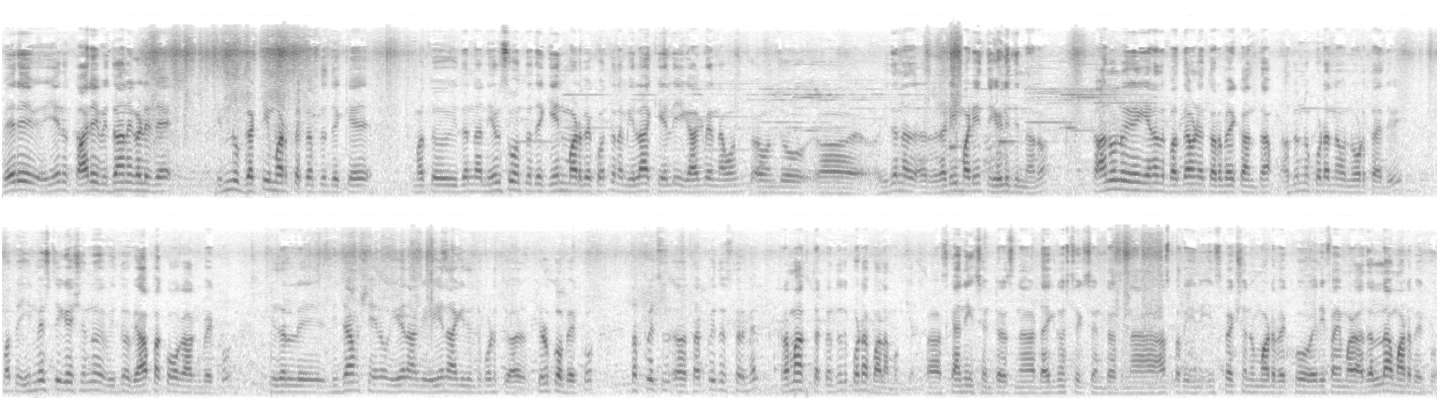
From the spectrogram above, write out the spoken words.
ಬೇರೆ ಏನು ಕಾರ್ಯವಿಧಾನಗಳಿದೆ, ಇನ್ನೂ ಗಟ್ಟಿ ಮಾಡ್ತಕ್ಕಂಥದ್ದಕ್ಕೆ ಮತ್ತು ಇದನ್ನು ನಿಲ್ಲಿಸುವಂಥದ್ದಕ್ಕೆ ಏನು ಮಾಡಬೇಕು ಅಂತ ನಮ್ಮ ಇಲಾಖೆಯಲ್ಲಿ ಈಗಾಗಲೇ ನಾವು ಒಂದು ಇದನ್ನು ರೆಡಿ ಮಾಡಿ ಅಂತ ಹೇಳಿದ್ದೀನಿ ನಾನು. ಕಾನೂನು ಏನಾದರೂ ಬದಲಾವಣೆ ತರಬೇಕಂತ ಅದನ್ನು ಕೂಡ ನಾವು ನೋಡ್ತಾ ಇದ್ದೀವಿ. ಮತ್ತು ಇನ್ವೆಸ್ಟಿಗೇಷನ್ನು ಇದು ವ್ಯಾಪಕವಾಗಿ ಆಗಬೇಕು. ಇದರಲ್ಲಿ ನಿಜಾಂಶ ಏನು, ಏನಾಗಿ, ಏನಾಗಿದೆ ಅಂತ ಕೂಡ ತಿಳ್ಕೋಬೇಕು. ತಪ್ಪಿಸ ತಪ್ಪಿತಸ್ಥರ ಮೇಲೆ ಕ್ರಮ ಆಗ್ತಕ್ಕಂಥದ್ದು ಕೂಡ ಭಾಳ ಮುಖ್ಯ. ಸ್ಕ್ಯಾನಿಂಗ್ ಸೆಂಟರ್ಸ್ನ ಡಯಾಗ್ನೋಸ್ಟಿಕ್ ಸೆಂಟರ್ಸ್ನ ಆಸ್ಪತ್ರೆ ಇನ್ಸ್ಪೆಕ್ಷನ್ ಮಾಡಬೇಕು ವೆರಿಫೈ ಮಾಡಿ ಅದೆಲ್ಲ ಮಾಡಬೇಕು.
